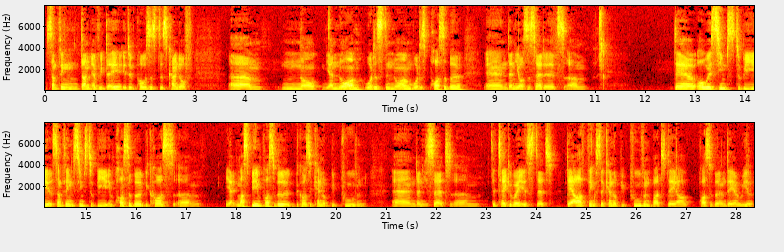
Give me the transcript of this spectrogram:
something done every day it imposes this kind of um, no yeah norm what is the norm? What is possible? And then he also said it's um, there always seems to be something seems to be impossible because um, yeah it must be impossible because it cannot be proven. And then he said um, the takeaway is that there are things that cannot be proven but they are possible and they are real.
